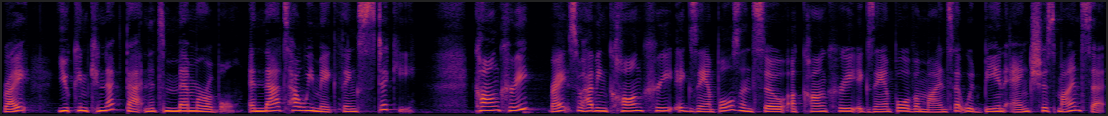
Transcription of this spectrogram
right? You can connect that and it's memorable. And that's how we make things sticky. Concrete, right? So having concrete examples. And so a concrete example of a mindset would be an anxious mindset,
